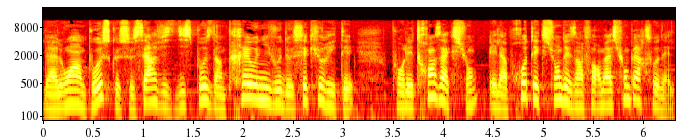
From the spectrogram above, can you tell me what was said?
la loi impose que ce service dispose d'un très haut niveau de sécurité pour les transactions et la protection des informations personnelles.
